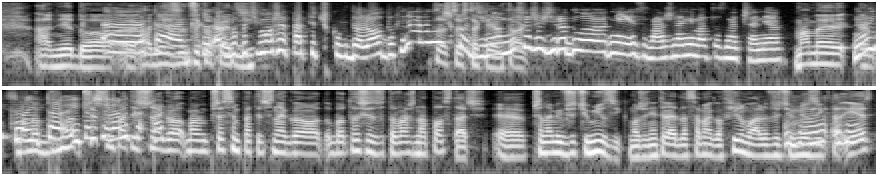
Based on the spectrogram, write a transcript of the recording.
a nie, do, E, a nie z tak, encyklopedii. albo być może patyczków do lodów. No ale nie To coś szkodzi. takiego, no, tak. Myślę, że źródło nie jest ważne, nie ma to znaczenia. Mamy, No e, i co, mamy i ta- no, i ta przesympatycznego, mamy przesympatycznego, bo to też jest to ważna postać, e, przynajmniej w życiu Music, może nie tyle dla samego filmu, ale w życiu Mhm, Music ta mhm. jest.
